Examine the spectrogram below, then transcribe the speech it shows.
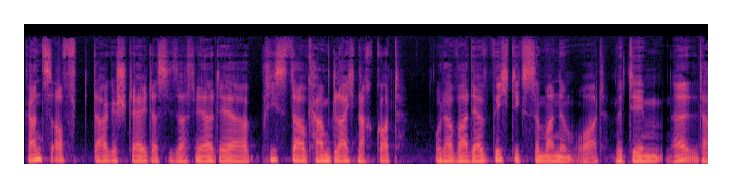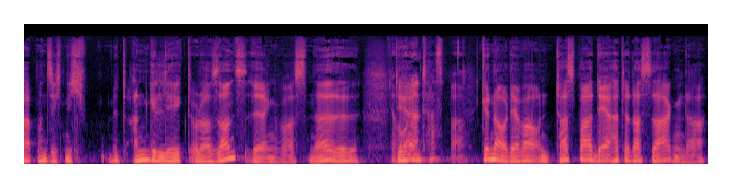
ganz oft dargestellt, dass sie sagten, ja, der Priester kam gleich nach Gott oder war der wichtigste Mann im Ort. Mit dem, ne, da hat man sich nicht mit angelegt oder sonst irgendwas. Ne. Der, der war unantastbar. Genau, der war untastbar, der hatte das Sagen da.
